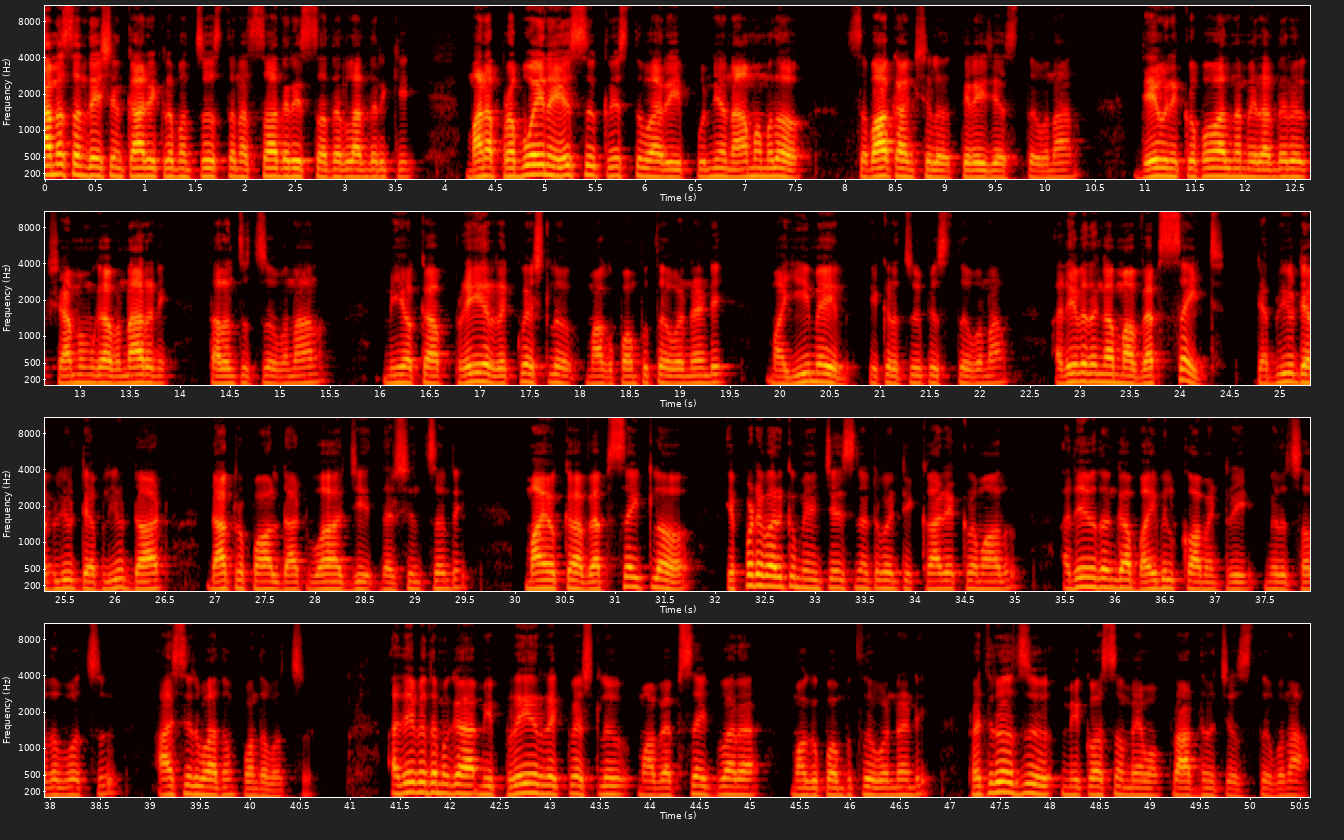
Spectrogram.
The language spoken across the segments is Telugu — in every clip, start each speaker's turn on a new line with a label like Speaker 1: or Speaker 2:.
Speaker 1: ప్రేమ సందేశం కార్యక్రమం చూస్తున్న సోదరి సోదరులందరికీ మన ప్రభు అయిన యేసు క్రీస్తు వారి పుణ్యనామములో శుభాకాంక్షలు తెలియజేస్తూ ఉన్నాను. దేవుని కృప వలన మీరందరూ క్షేమంగా ఉన్నారని తలంచుతూ ఉన్నాను. మీ యొక్క ప్రేయర్ రిక్వెస్ట్లు మాకు పంపుతూ ఉండండి. మా ఈమెయిల్ ఇక్కడ చూపిస్తూ ఉన్నాం అదేవిధంగా మా website WWW dot doctor Paul dot ORG దర్శించండి. మా యొక్క వెబ్సైట్లో ఇప్పటి వరకు మేము చేసినటువంటి కార్యక్రమాలు అదేవిధంగా బైబిల్ కామెంటరీ మీరు చదవచ్చు ఆశీర్వాదం పొందవచ్చు. అదే విధముగా మీ ప్రేయర్ రిక్వెస్ట్లు మా వెబ్సైట్ ద్వారా మాకు పంపుతూ ఉండండి. ప్రతిరోజు మీకోసం మేము ప్రార్థన చేస్తూ ఉన్నాం.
